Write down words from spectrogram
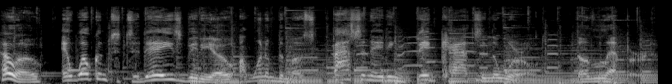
Hello, and welcome to today's video on one of the most fascinating big cats in the world, the leopard.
